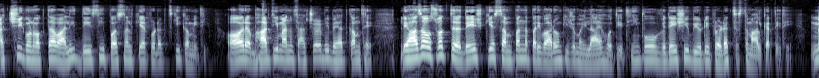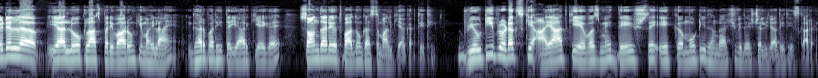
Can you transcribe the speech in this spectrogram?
अच्छी गुणवत्ता वाली देसी पर्सनल केयर प्रोडक्ट्स की कमी थी। और भारतीय मैन्युफैक्चरर भी बेहद कम थे। लिहाजा उस वक्त देश के संपन्न परिवारों की जो महिलाएँ होती थीं, वो विदेशी ब्यूटी प्रोडक्ट्स इस्तेमाल करती थी। मिडिल या लो क्लास परिवारों की महिलाएँ घर पर ही तैयार किए गए सौंदर्य उत्पादों का इस्तेमाल किया करती थी। ब्यूटी प्रोडक्ट्स के आयात के एवज में देश से एक मोटी धनराशि विदेश चली जाती थी इस कारण।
